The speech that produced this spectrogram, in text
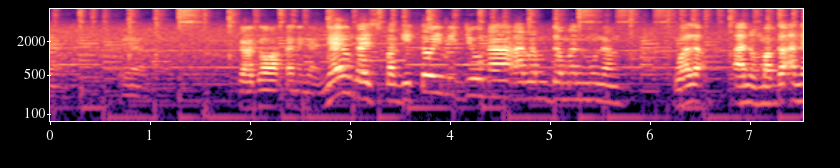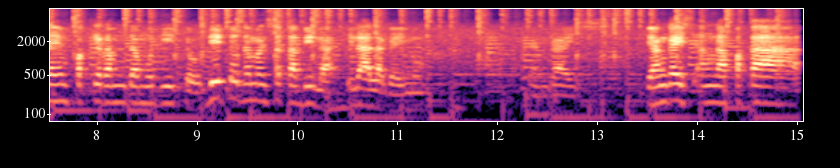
Ayan, ayan. gagawa ka na nga. Ngayon guys pag ito ay medyo naaramdaman mo ng wala ano magaan na yung pakiramdam mo dito dito naman sa kabila ilalagay mo yan guys yan guys ang napaka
